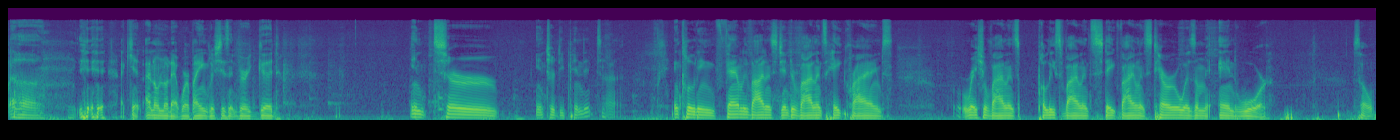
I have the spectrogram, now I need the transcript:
uh, I can't I don't know that word my English isn't very good inter interdependent, uh, including family violence, gender violence, hate crimes, racial violence, police violence, state violence, terrorism, and war. So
